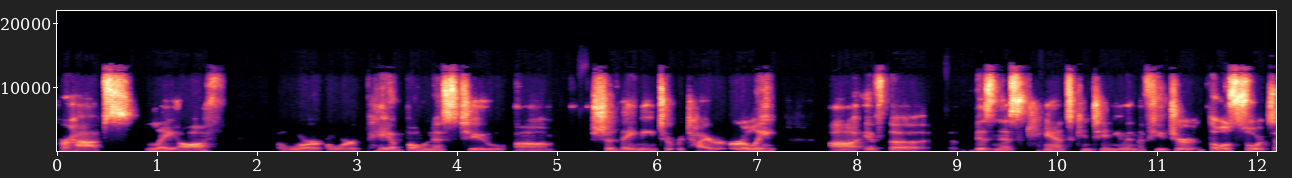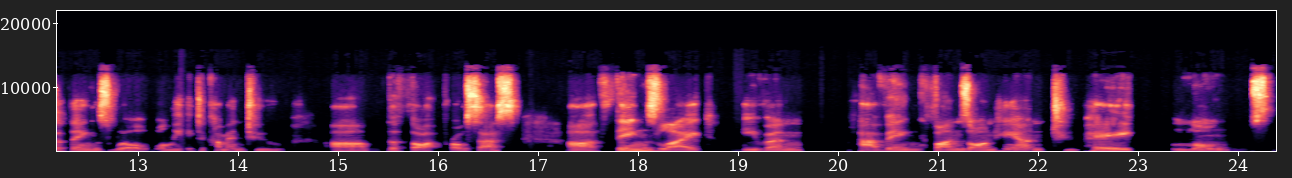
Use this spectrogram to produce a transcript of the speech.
perhaps lay off or or pay a bonus to um, should they need to retire early. Uh, if the business can't continue in the future those sorts of things will will need to come into um, the thought process. Uh, things like even having funds on hand to pay loans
